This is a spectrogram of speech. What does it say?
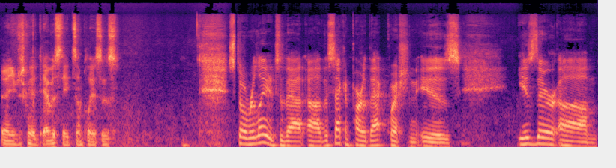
then you're just going to devastate some places. So related to that, uh, the second part of that question is: Is there um,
